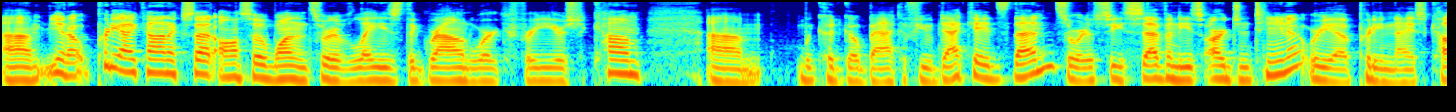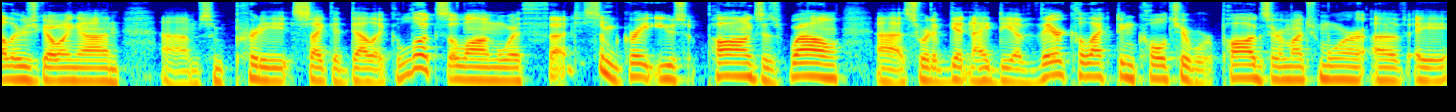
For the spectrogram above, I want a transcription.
um, you know pretty iconic set. Also one that sort of lays the groundwork for years to come. Um, we could go back a few decades then, sort of see 70s Argentina, where you have pretty nice colors going on, um, some pretty psychedelic looks, along with uh, just some great use of Pogs as well. Uh, sort of get an idea of their collecting culture, where Pogs are much more of a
